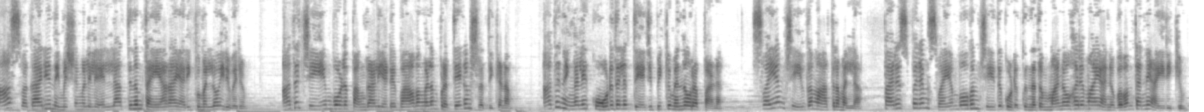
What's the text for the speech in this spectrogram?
ആ സ്വകാര്യ നിമിഷങ്ങളിൽ എല്ലാത്തിനും തയ്യാറായിരിക്കുമല്ലോ ഇരുവരും. അത് ചെയ്യുമ്പോൾ പങ്കാളിയുടെ ഭാവങ്ങളും പ്രത്യേകം ശ്രദ്ധിക്കണം. അത് നിങ്ങളെ കൂടുതൽ തേജിപ്പിക്കുമെന്ന് ഉറപ്പാണ്. സ്വയം ചെയ്യുക മാത്രമല്ല പരസ്പരം സ്വയംഭോഗം ചെയ്തു കൊടുക്കുന്നതും മനോഹരമായ അനുഭവം തന്നെ ആയിരിക്കും.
